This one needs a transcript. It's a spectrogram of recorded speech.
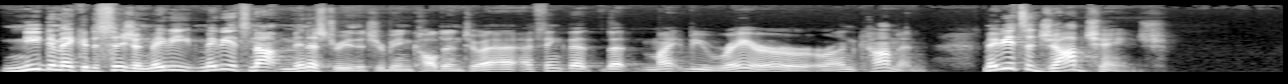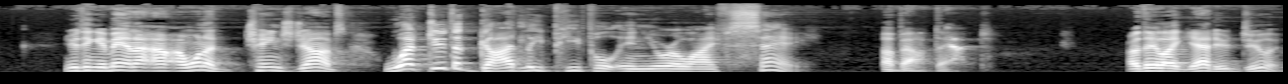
need to make a decision, maybe, maybe it's not ministry that you're being called into. I, I think that that might be rare or, or uncommon. Maybe it's a job change. You're thinking, man, I, I want to change jobs. What do the godly people in your life say about that? Are they like, yeah, dude, do it?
